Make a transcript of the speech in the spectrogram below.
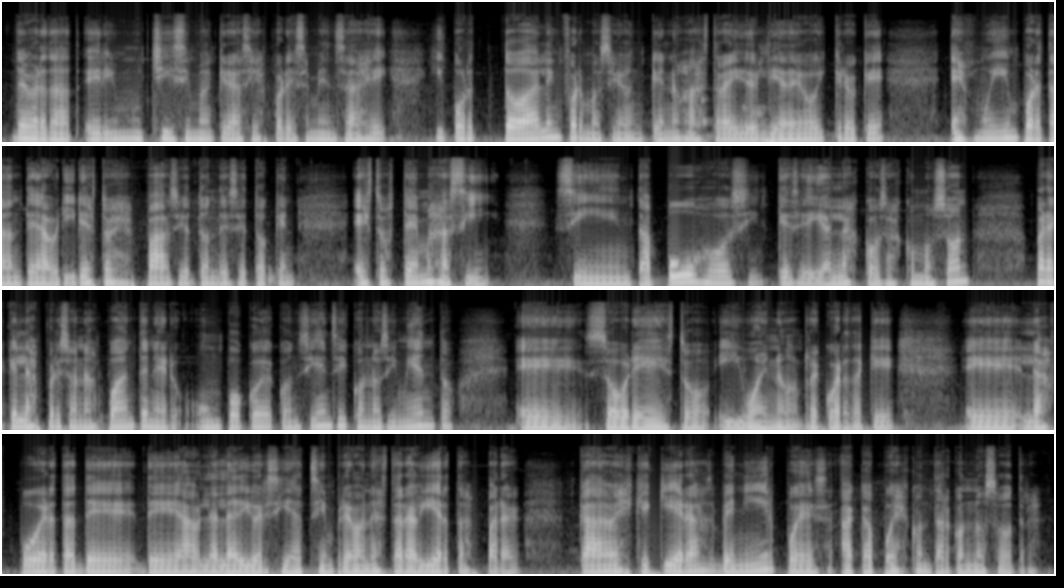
De verdad, Eri, muchísimas gracias por ese mensaje y por toda la información que nos has traído el día de hoy. Creo que es muy importante abrir estos espacios donde se toquen estos temas así, sin tapujos, y que se digan las cosas como son, para que las personas puedan tener un poco de conciencia y conocimiento eh, sobre esto. Y bueno, recuerda que eh, las puertas de, de Habla la Diversidad siempre van a estar abiertas para cada vez que quieras venir, pues acá puedes contar con nosotras.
